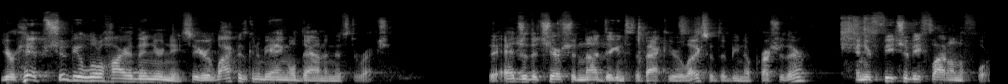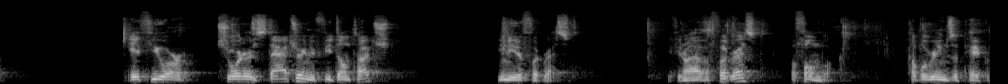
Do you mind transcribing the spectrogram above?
Your hip should be a little higher than your knee, so your lap is going to be angled down in this direction. The edge of the chair should not dig into the back of your leg, so there'd be no pressure there. And your feet should be flat on the floor. If you are shorter in stature and your feet don't touch, you need a footrest. If you don't have a footrest, a phone book, a couple reams of paper,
